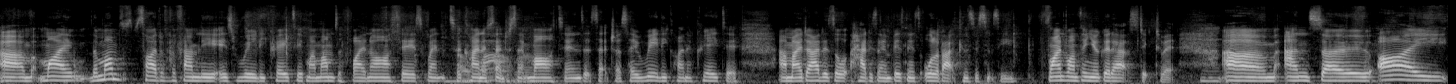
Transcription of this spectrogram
Um, my the mum's side of the family is really creative. My mum's a fine artist, went to kind of Central St Martins, etc. So really kind of creative. And my dad has all, had his own business, all about consistency. Find one thing you're good at, stick to it. Um, and so I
